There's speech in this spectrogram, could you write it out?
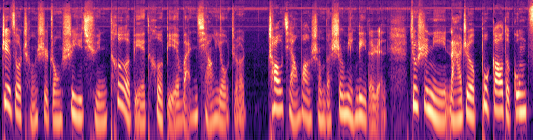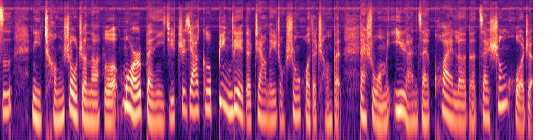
这座城市中是一群特别特别顽强，有着。超强旺盛的生命力的人，就是你拿着不高的工资，你承受着呢和墨尔本以及芝加哥并列的这样的一种生活的成本，但是我们依然在快乐的在生活着，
